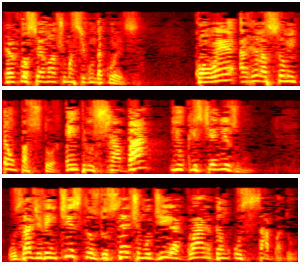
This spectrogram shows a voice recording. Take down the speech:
Quero que você anote uma segunda coisa. Qual é a relação, então, pastor, entre o Shabá e o cristianismo? Os adventistas do sétimo dia guardam o sábado.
